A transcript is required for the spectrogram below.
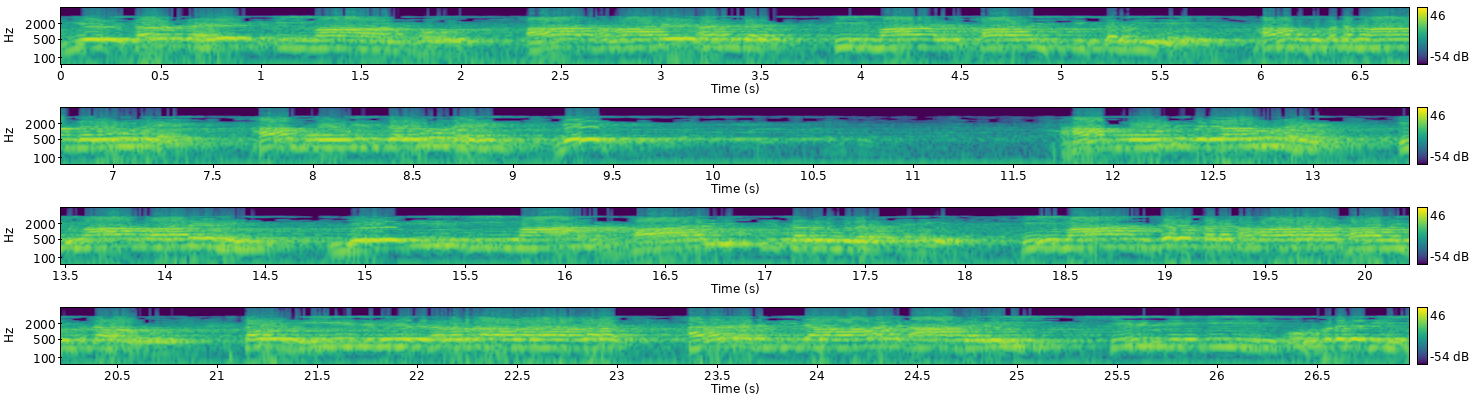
یہ شرط ہے کہ ایمان ہو۔ آج ہمارے اندر ایمان خالص کی کمی ہے۔ ہم مسلمان ضرور ہیں۔ ہم مومن ضرور ہیں۔ لیکن ہم مومن ضرور ہیں۔ ایمان والے ہیں۔ لیکن ایمان خالص کی ضرورت ہے۔ ایمان جب تک ہمارا خالص نہ ہو، توحید میں ذرا برابر اگر ملاوٹ آ گئی شرک کی، کفر کی،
